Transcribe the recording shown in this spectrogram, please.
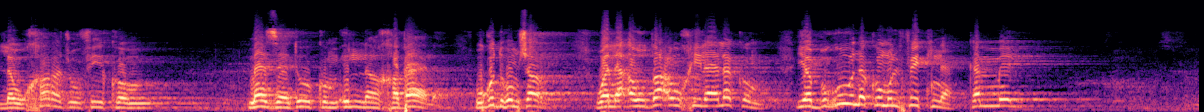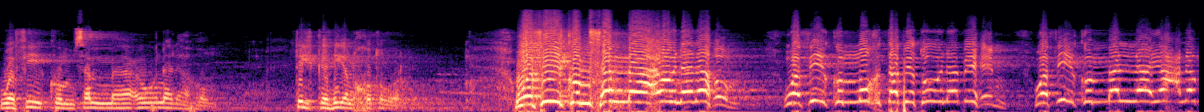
لو خرجوا فيكم ما زادوكم إلا خبالا وجودهم شر ولا أوضعوا خلالكم يبغونكم الفتنة. كمل. وفيكم سماعون لهم. تلك هي الخطورة وفيكم سماعون لهم. وفيكم مغتبطون بهم. وفيكم من لا يعلم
